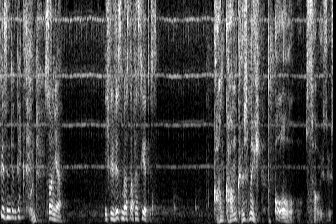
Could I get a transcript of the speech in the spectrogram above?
Wir sind entdeckt. Und? Sonja, ich will wissen, was da passiert ist. Komm, komm, küss mich. Oh, sorry, Süß.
